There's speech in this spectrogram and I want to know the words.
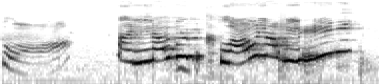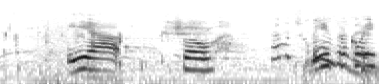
Aww. Another clone of me? Yeah, so How much clones are basically,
